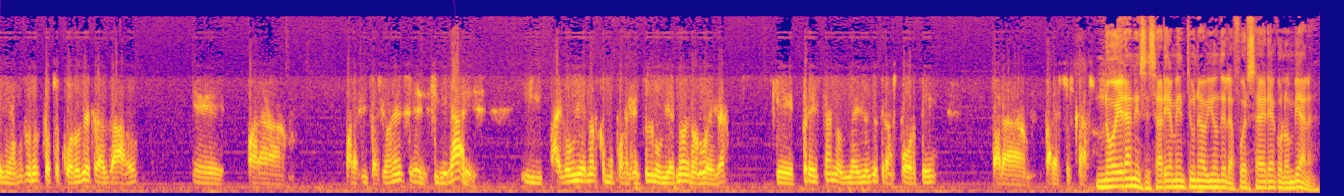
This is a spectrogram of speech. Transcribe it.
teníamos unos protocolos de traslado eh, para, para situaciones eh, similares y hay gobiernos como por ejemplo el gobierno de Noruega que prestan los medios de transporte para, para estos casos. No era necesariamente un avión de la Fuerza Aérea Colombiana.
